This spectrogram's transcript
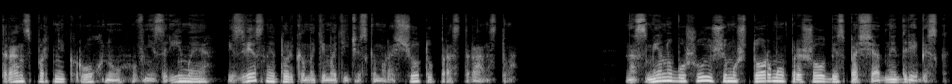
транспортник рухнул в незримое, известное только математическому расчету, пространство. На смену бушующему шторму пришел беспощадный дребезг.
